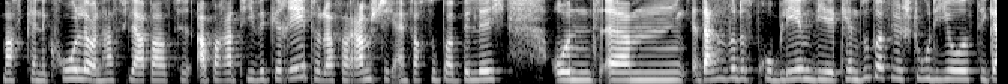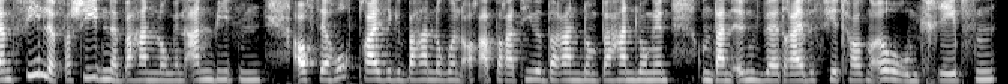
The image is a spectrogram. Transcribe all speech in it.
machst keine Kohle und hast viele apparat- apparative Geräte oder verramscht dich einfach super billig. Und ähm, das ist so das Problem. Wir kennen super viele Studios, die ganz viele verschiedene Behandlungen anbieten, auch sehr hochpreisige Behandlungen, auch apparative Behandlung, Behandlungen und dann irgendwie bei 3.000 bis 4.000 Euro rumkrebsen.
